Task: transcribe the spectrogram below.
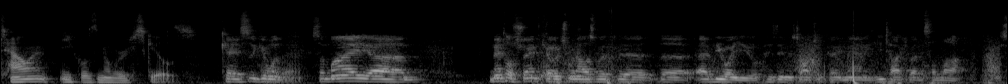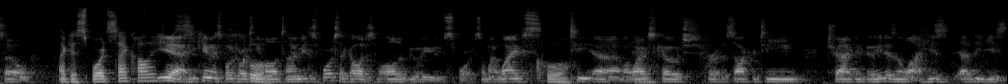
talent equals number of skills. Okay, this is a good one. So my um, mental strength coach when I was with the, the at BYU, his name is Dr. Craig Manning. He talked about this a lot. So Like a sports psychologist. yeah, he came and spoke to our team all the time. He's a sports psychologist for all the BYU sports. So my wife's Cool. te- uh, my Yeah. wife's coach for the soccer team, track and field. He does a lot. He's I think he's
